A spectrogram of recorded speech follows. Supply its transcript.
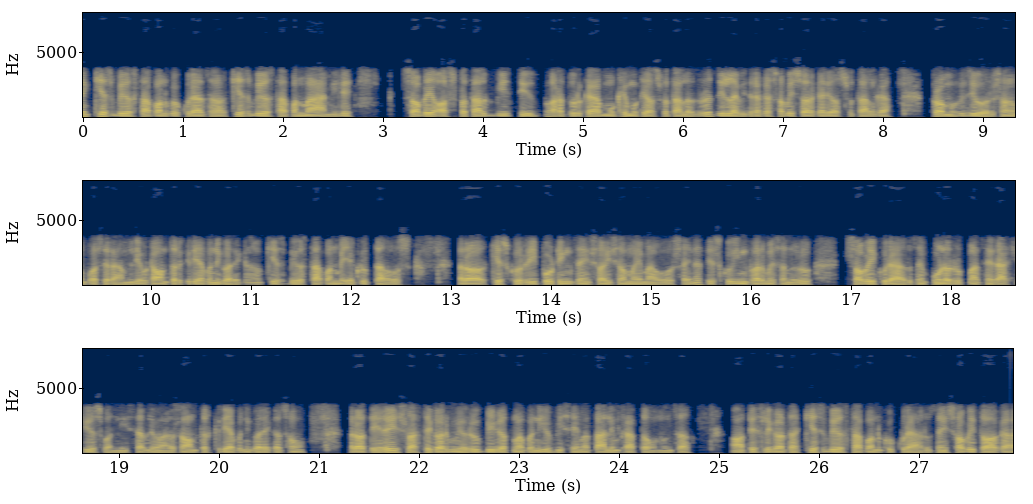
चाहिँ केस व्यवस्थापनको कुरा छ। केस व्यवस्थापनमा हामीले सबै अस्पताल बिच भरतपुरका मुख्य मुख्य अस्पतालहरू र जिल्लाभित्रका सबै सरकारी अस्पतालका प्रमुखज्यूहरूसँग बसेर हामीले एउटा अन्तर्क्रिया पनि गरेका छौँ। केस व्यवस्थापनमा एकरूपता होस् र केसको रिपोर्टिङ चाहिँ सही समयमा होस् होइन? त्यसको इन्फर्मेसनहरू सबै कुराहरू चाहिँ पूर्ण रूपमा चाहिँ राखियोस् भन्ने हिसाबले उहाँहरूसँग अन्तर्क्रिया पनि गरेका छौँ र धेरै स्वास्थ्य कर्मीहरू विगतमा पनि यो विषयमा तालिम प्राप्त हुनुहुन्छ। त्यसले गर्दा केस व्यवस्थापनको कुराहरू चाहिँ सबै तहका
